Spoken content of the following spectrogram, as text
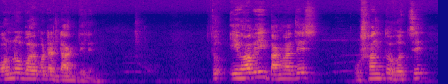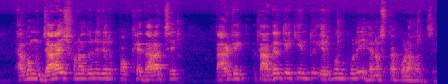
পণ্য বয়কটের ডাক দিলেন। তো এভাবেই বাংলাদেশ অশান্ত হচ্ছে এবং যারাই সনাতনীদের পক্ষে দাঁড়াচ্ছে, তারকে, তাদেরকে কিন্তু এরকম করেই হেনস্থা করা হচ্ছে।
